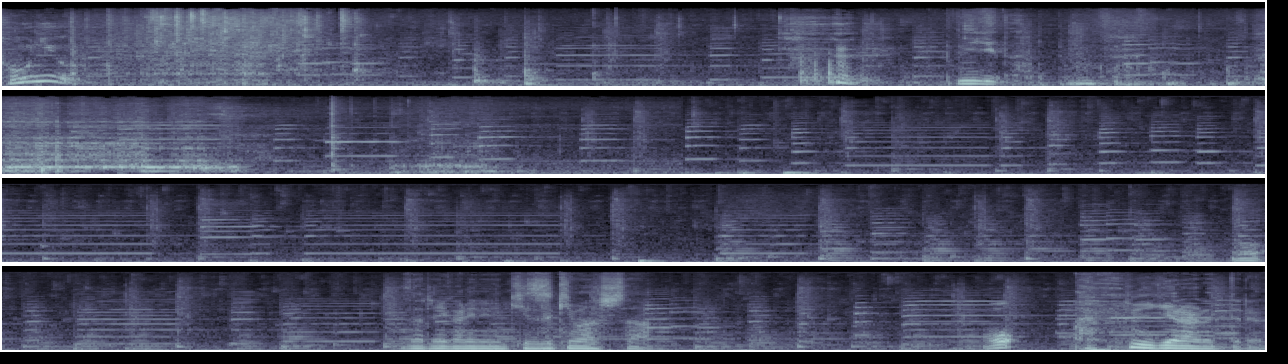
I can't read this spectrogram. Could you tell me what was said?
投入。逃げた。お。ザリガニに気づきました。お。逃げられてる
